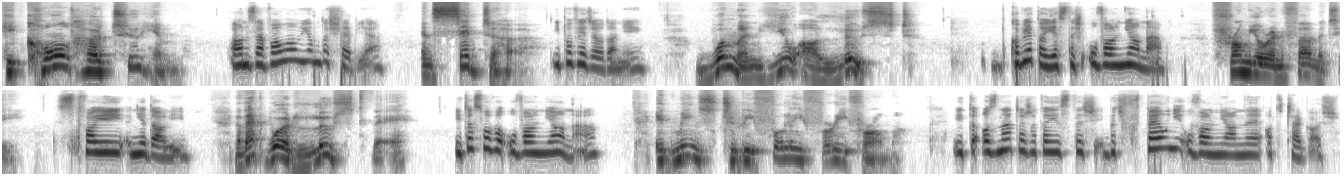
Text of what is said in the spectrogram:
he called her to him on zawołał ją do siebie and said to her, i powiedział do niej: Woman, you are loosed Kobieto, jesteś uwolniona from your infirmity. z twojej niedoli. Now, that word loosed there, I to słowo uwolniona, it means to be fully free from. i to oznacza, że to jesteś być w pełni uwolniony od czegoś.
